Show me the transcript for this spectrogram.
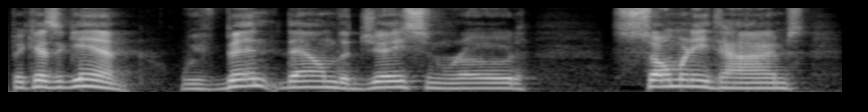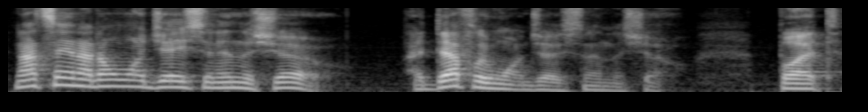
Because again, we've been down the Jason road so many times. Not saying I don't want Jason in the show. I definitely want Jason in the show. But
